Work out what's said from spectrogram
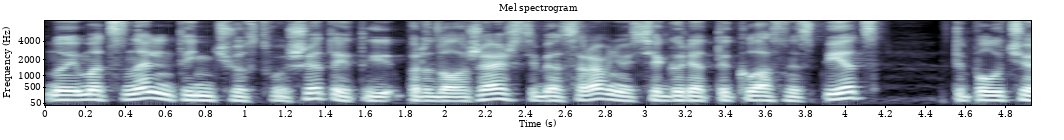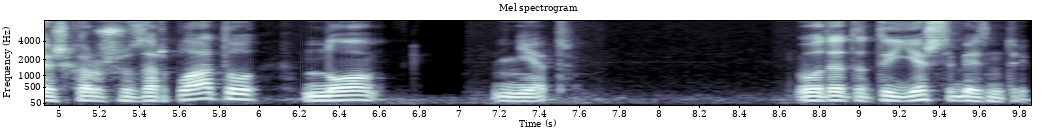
но эмоционально ты не чувствуешь это, и ты продолжаешь себя сравнивать. Все говорят, ты классный спец, ты получаешь хорошую зарплату, но нет. Вот это ты ешь себя изнутри.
